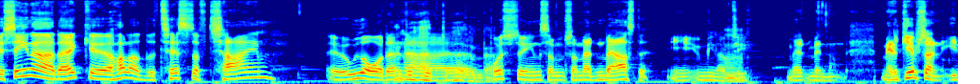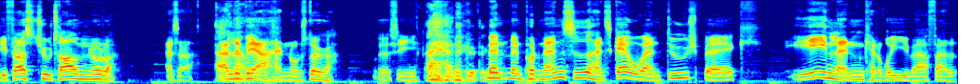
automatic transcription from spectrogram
Øh, senere, der ikke øh, holder The Test of Time, øh, udover den Ja, du her havde- du havde øh, den der. brystscene, som, som er den værste i, i min optik. Mm. Men, men Mel Gibson i de første 20-30 minutter, altså, der Ja, leverer han- han nogle stykker, vil jeg sige. Ja, ja, det, det, Men, men på den anden side, han skal jo være en douchebag, i en eller anden kategori i hvert fald,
